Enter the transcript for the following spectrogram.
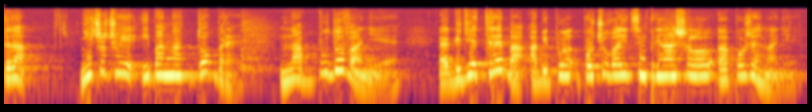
Teda niečo, čo je iba na dobre, na budovanie, kde treba, aby počúvajúcim prinášalo požehnanie.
